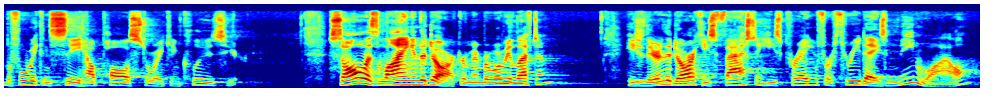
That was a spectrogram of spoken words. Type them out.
before we can see how Paul's story concludes here. Saul is lying in the dark. Remember where we left him? He's there in the dark, he's fasting, he's praying for three days. Meanwhile,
